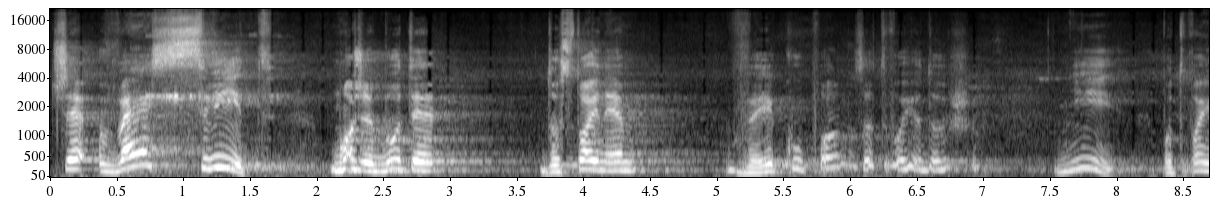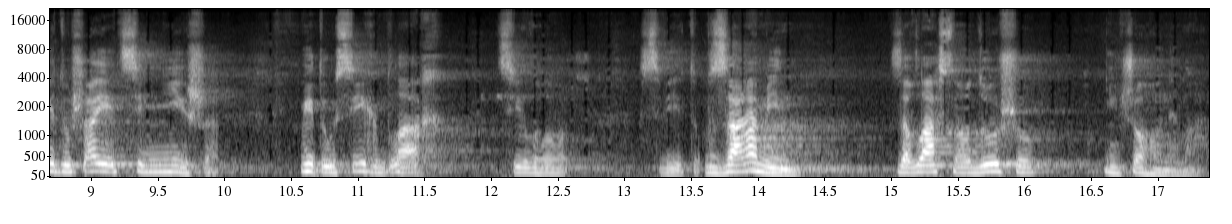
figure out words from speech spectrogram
чи весь світ може бути достойним викупом за твою душу? Ні, бо твоя душа є цінніша від усіх благ цілого світу. Взамін за власну душу нічого нема.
